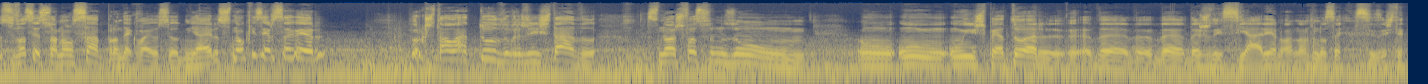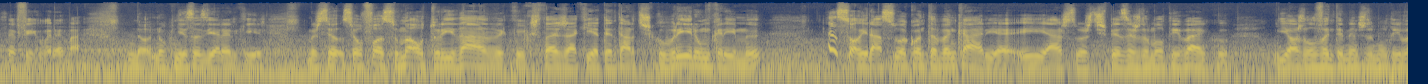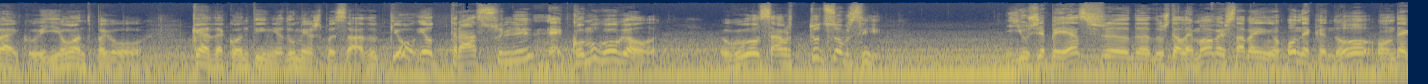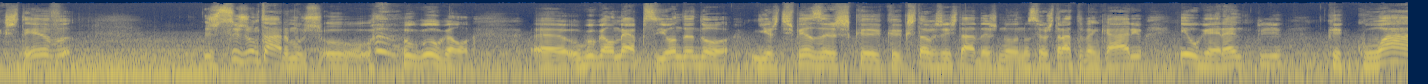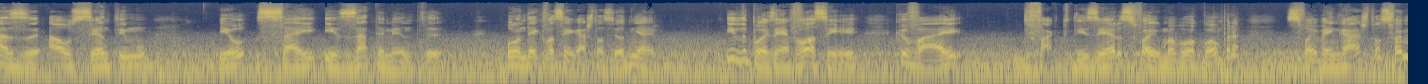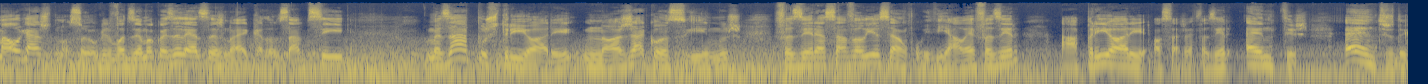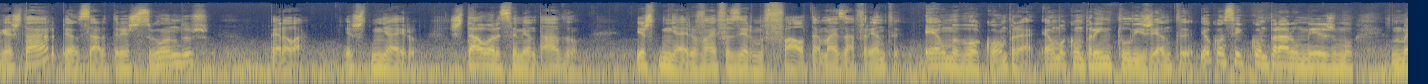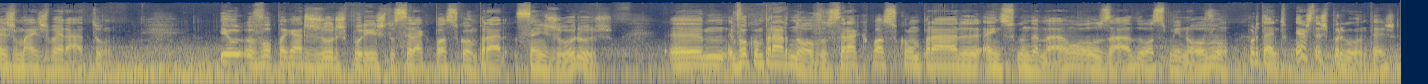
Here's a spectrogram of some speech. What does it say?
se você só não sabe para onde é que vai o seu dinheiro, se não quiser saber. Porque está lá tudo registado. Se nós fôssemos um, um, um, um inspetor da, da, da, judiciária, não, não, não sei se existe essa figura, pá. Não, não conheço as hierarquias, mas se eu, se eu fosse uma autoridade que, que esteja aqui a tentar descobrir um crime, é só ir à sua conta bancária e às suas despesas do multibanco e aos levantamentos do multibanco e onde pagou cada continha do mês passado que eu, eu traço-lhe é como o Google. O Google sabe tudo sobre si. E os GPS eh, dos telemóveis sabem onde é que andou, onde é que esteve. Se juntarmos o, o Google, uh, o Google Maps e onde andou e as despesas que, que, que estão registadas no, no seu extrato bancário, eu garanto-lhe que quase ao cêntimo eu sei exatamente onde é que você gasta o seu dinheiro. E depois é você que vai de facto dizer se foi uma boa compra, se foi bem gasto ou se foi mal gasto. Não sou eu que lhe vou dizer uma coisa dessas, não é? Cada um sabe de si. Mas a posteriori, nós já conseguimos fazer essa avaliação. O ideal é fazer a priori, ou seja, fazer antes. Antes de gastar, pensar 3 segundos. Espera lá, este dinheiro está orçamentado? Este dinheiro vai fazer-me falta mais à frente? É uma boa compra? É uma compra inteligente? Eu consigo comprar o mesmo, mas mais barato? Eu vou pagar juros por isto, será que posso comprar sem juros? Hum, vou comprar novo, será que posso comprar em segunda mão, ou usado, ou seminovo? Portanto, estas perguntas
